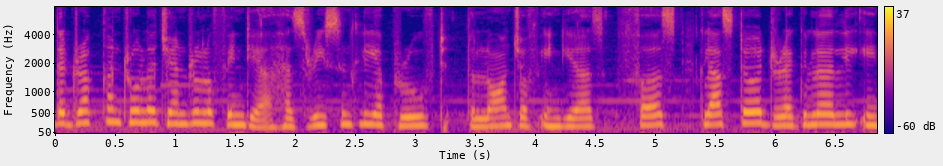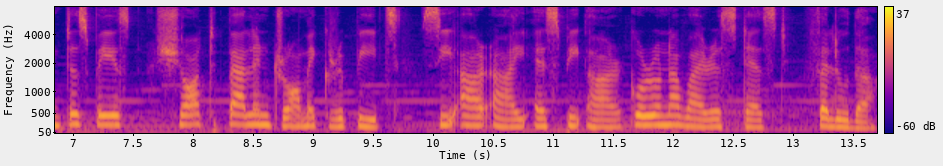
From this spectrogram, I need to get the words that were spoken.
The Drug Controller General of India has recently approved the launch of India's first clustered regularly interspaced short palindromic repeats CRISPR coronavirus test Feluda.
